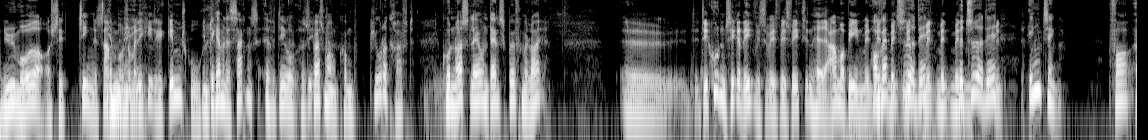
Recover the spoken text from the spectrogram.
nye måder at sætte tingene sammen Jamen, på, som man ikke helt kan gennemskue. Jamen det kan man da sagtens, for det er jo et spørgsmål om computerkraft. Kunne den også lave en dansk bøf med løg? Øh, det, det kunne den sikkert ikke, hvis, hvis, hvis vi ikke sådan havde arme og ben. Men, Og men, hvad betyder men, det? Men, men, men, Betyder det Men, ingenting for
